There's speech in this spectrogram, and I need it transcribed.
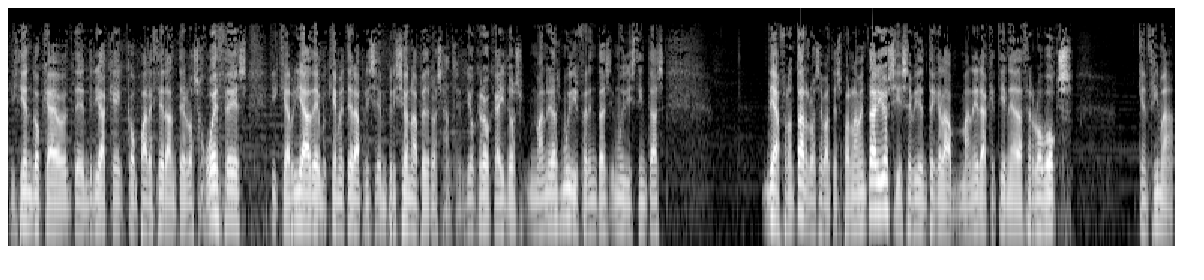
diciendo que tendría que comparecer ante los jueces y que habría de, que meter en prisión a Pedro Sánchez. Yo creo que hay dos maneras muy diferentes y muy distintas de afrontar los debates parlamentarios y es evidente que la manera que tiene de hacerlo Vox, que encima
